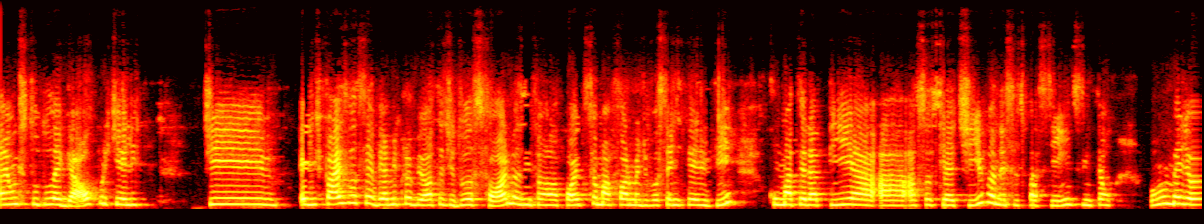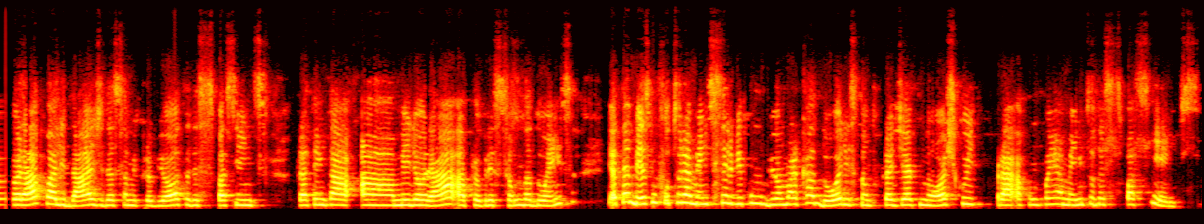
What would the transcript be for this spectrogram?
é um estudo legal, porque ele, te, ele faz você ver a microbiota de duas formas. Então, ela pode ser uma forma de você intervir com uma terapia a, associativa nesses pacientes. Então, vamos melhorar a qualidade dessa microbiota desses pacientes para tentar a, melhorar a progressão da doença e até mesmo futuramente servir como biomarcadores, tanto para diagnóstico e para acompanhamento desses pacientes.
